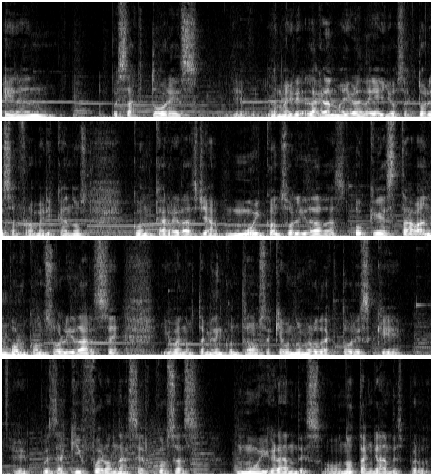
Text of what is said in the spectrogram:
eran pues actores eh, la, gran mayoría de ellos actores afroamericanos con carreras ya muy consolidadas o que estaban por consolidarse. Y bueno también encontramos aquí a un número de actores que eh, pues de aquí fueron a hacer cosas muy grandes o no tan grandes pero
